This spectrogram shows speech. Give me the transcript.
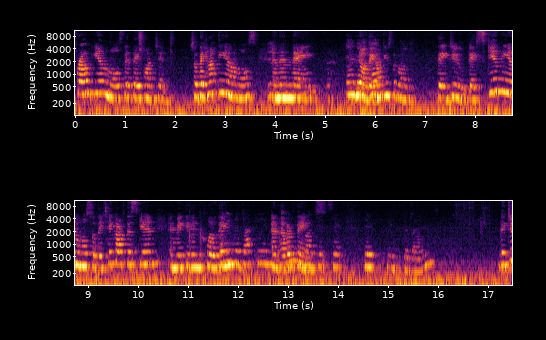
from animals that they've hunted. So they hunt the animals and then they, no, they don't use the bone. They do. They skin the animals, so they take off the skin and make it into clothing. and other things. They do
